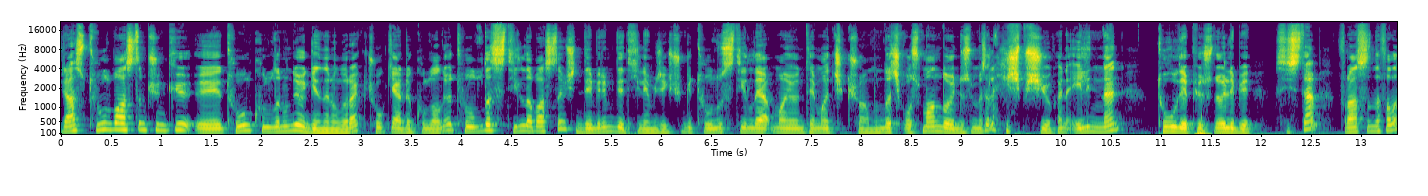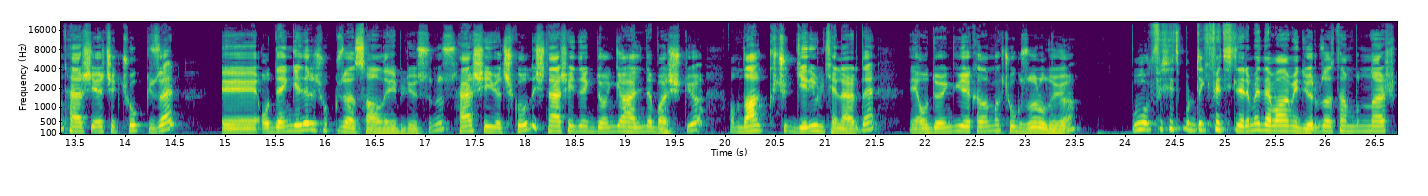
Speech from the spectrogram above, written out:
Biraz tool bastım çünkü e, tool kullanılıyor genel olarak. Çok yerde kullanılıyor. Tool'da steel'la bastığım için demirimi de etkilemeyecek. Çünkü tool'u steel'la yapma yöntemi açık şu an. Bunda açık Osmanlı oyuncusu mesela hiçbir şey yok. Hani elinden tool yapıyorsun öyle bir sistem. Fransa'da falan her şey açık çok güzel. E, o dengeleri çok güzel sağlayabiliyorsunuz. Her şey açık olduğu için her şey direkt döngü halinde başlıyor. Ama daha küçük geri ülkelerde e, o döngüyü yakalamak çok zor oluyor. Bu buradaki fetihlerime devam ediyorum. Zaten bunlar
